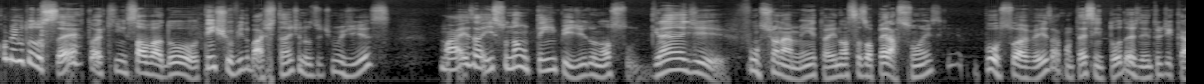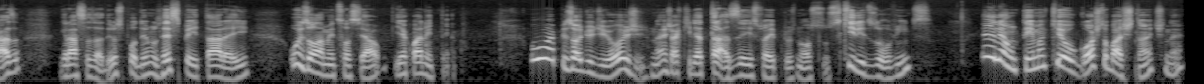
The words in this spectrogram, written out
Comigo tudo certo. Aqui em Salvador tem chovido bastante nos últimos dias mas isso não tem impedido o nosso grande funcionamento, aí, nossas operações, que por sua vez acontecem todas dentro de casa. Graças a Deus podemos respeitar aí o isolamento social e a quarentena. O episódio de hoje, né, já queria trazer isso aí para os nossos queridos ouvintes. Ele é um tema que eu gosto bastante, né?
